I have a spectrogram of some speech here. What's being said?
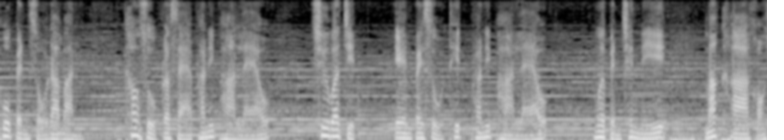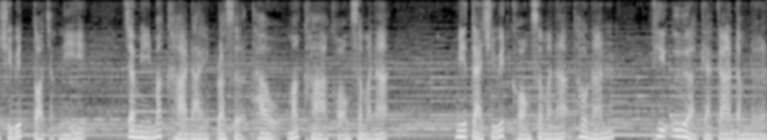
ผู้เป็นโสดาบัน เข้าสู่กระแสพระนิพพานแล้ว ชื่อว่าจิตเอ็นไปสู่ทิศพระนิพพานแล้ว เมื่อเป็นเช่นนี้มรรคาของชีวิตต่อจากนี้ จะมีมรรคาใดประเสริฐเท่ามรรคาของสมณะ มีแต่ชีวิตของสมณะเท่านั้น ที่เอื้อแก่การดำเนิน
